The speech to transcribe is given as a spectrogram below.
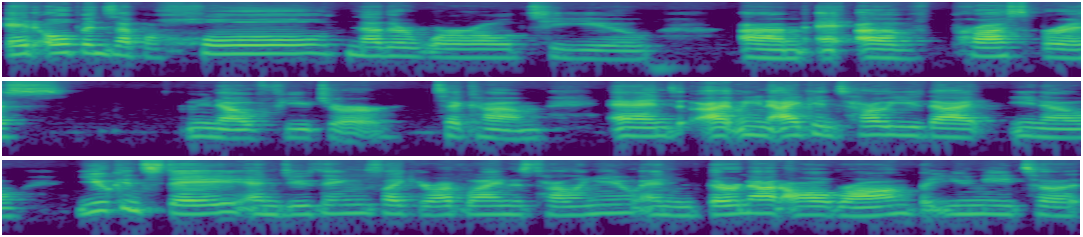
it opens up a whole nother world to you um, of prosperous, you know, future to come. And I mean, I can tell you that, you know, you can stay and do things like your upline is telling you and they're not all wrong but you need to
